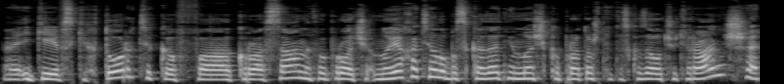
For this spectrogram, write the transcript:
э, икеевских тортиков, э, круассанов и прочее. Но я хотела бы сказать немножечко про то, что ты сказала чуть раньше,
